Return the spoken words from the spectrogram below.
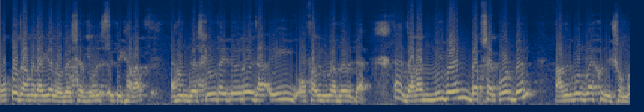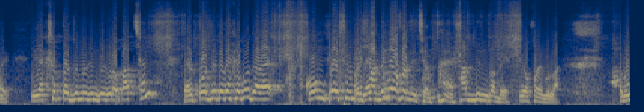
কত ঝামেলা গেল দেশের পরিস্থিতি খারাপ। এখন দেশকে উঠাইতে হলে এই অফারগুলা দরকার। হ্যাঁ যারা নিবেন ব্যবসা করবেন তাদের বলব এখনই সময়। এই এক সপ্তাহের জন্য কিন্তু এগুলো পাচ্ছেন। এরপর যেটা দেখাবো যারা কম প্রাইসের মধ্যে সাত দিনে অফার দিচ্ছেন? হ্যাঁ সাত দিন পাবে এই অফারগুলা এবং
